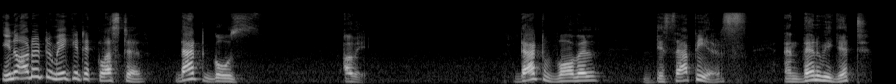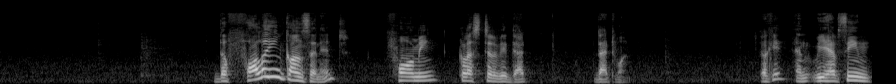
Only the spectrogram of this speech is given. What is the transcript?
In order to make it a cluster that goes away, that vowel disappears and then we get the following consonant forming cluster with that, that one. Okay? And we have seen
